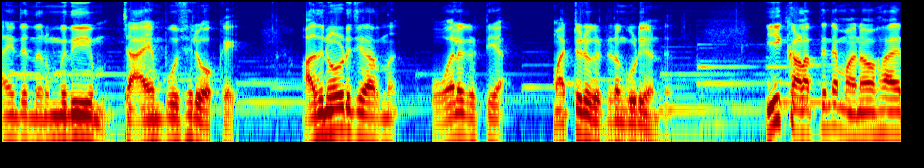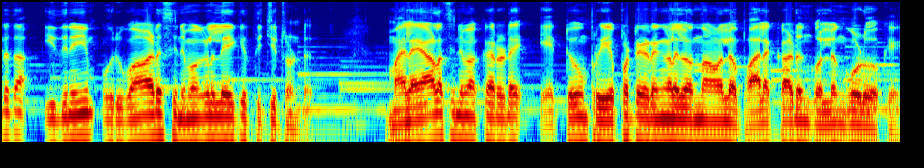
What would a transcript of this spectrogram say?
അതിന്റെ നിർമ്മിതിയും ചായം പൂശലും ഒക്കെ. അതിനോട് ചേർന്ന് ഓല കെട്ടിയ മറ്റൊരു കെട്ടിടം കൂടിയുണ്ട്. ഈ കളത്തിന്റെ മനോഹാരിത ഇതിനെയും ഒരുപാട് സിനിമകളിലേക്ക് എത്തിച്ചിട്ടുണ്ട്. മലയാള സിനിമക്കാരുടെ ഏറ്റവും പ്രിയപ്പെട്ട ഇടങ്ങളിലൊന്നാണല്ലോ പാലക്കാടും കൊല്ലങ്കോടും ഒക്കെ.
